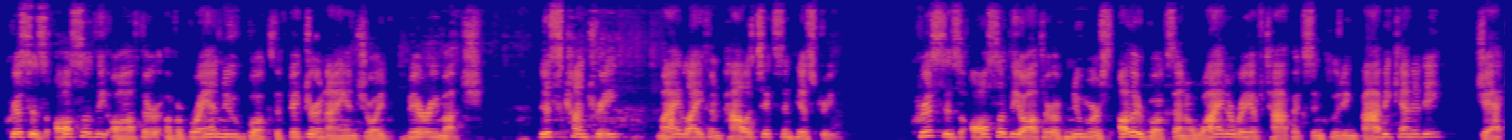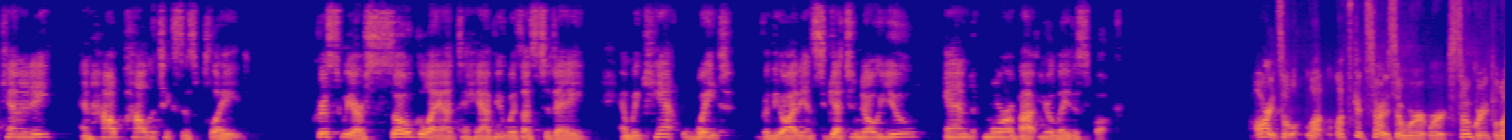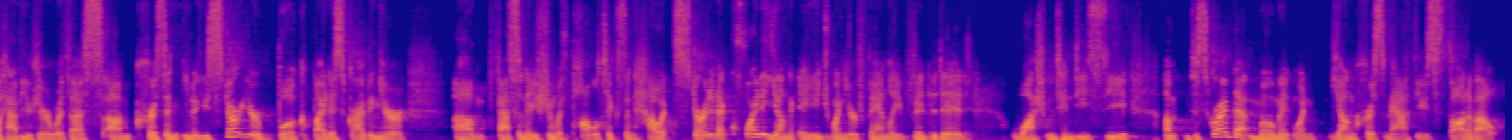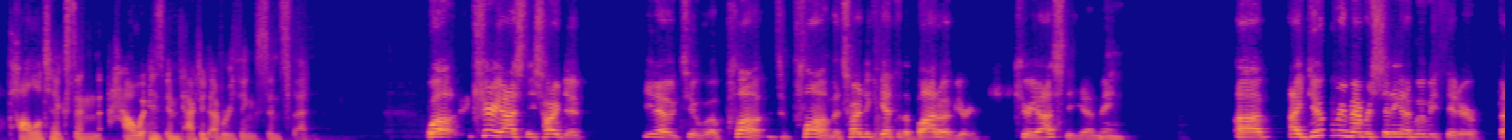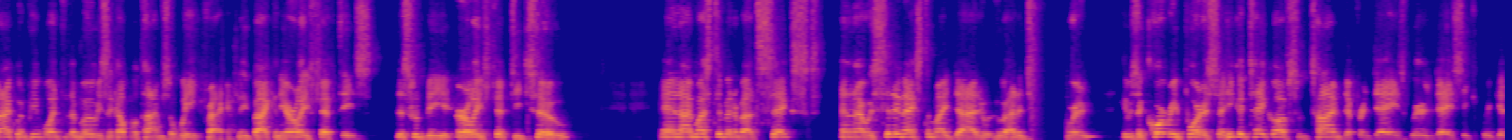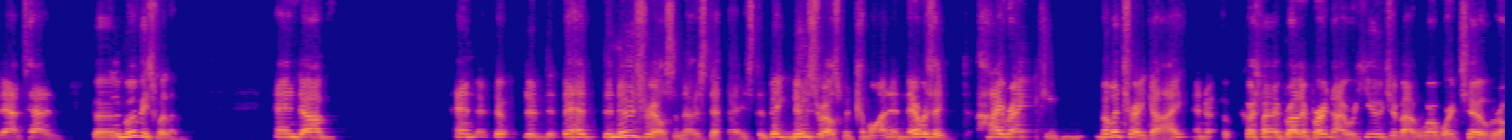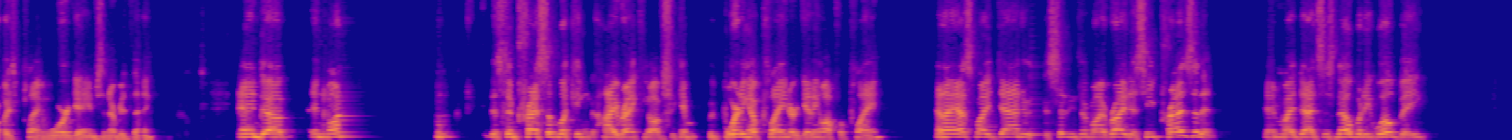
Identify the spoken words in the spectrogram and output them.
Chris is also the author of a brand new book that Victor and I enjoyed very much. This Country, My Life in Politics and History. Chris is also the author of numerous other books on a wide array of topics, including Bobby Kennedy, Jack Kennedy, and how politics is played. Chris, we are so glad to have you with us today, and we can't wait for the audience to get to know you and more about your latest book. All right, so let, us get started. So we're we're so grateful to have you here with us, um, Chris. And you know, you start your book by describing your um, fascination with politics and how it started at quite a young age when your family visited Washington D.C. Um, describe that moment when young Chris Matthews thought about politics and how it has impacted everything since then. Well, curiosity is hard to you know, to a plumb to plumb. It's hard to get to the bottom of your curiosity. I mean, uh, I do remember sitting in a movie theater back when people went to the movies a couple times a week, practically back in the early '50s. This would be early '52, and I must have been about six. And I was sitting next to my dad, who, had a where he was a court reporter, so he could take off some time, different days, weird days. He would get downtown and go to the movies with him. And um, and the, the, they had the newsreels in those days. The big newsreels would come on, and there was a high-ranking military guy, and of course, my brother Bert and I were huge about World War II. We were always playing war games and everything, and uh, and on this impressive-looking high-ranking officer came boarding a plane or getting off a plane, and I asked my dad, who was sitting to my right, "Is he president?" And my dad says, "No, but he will be."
